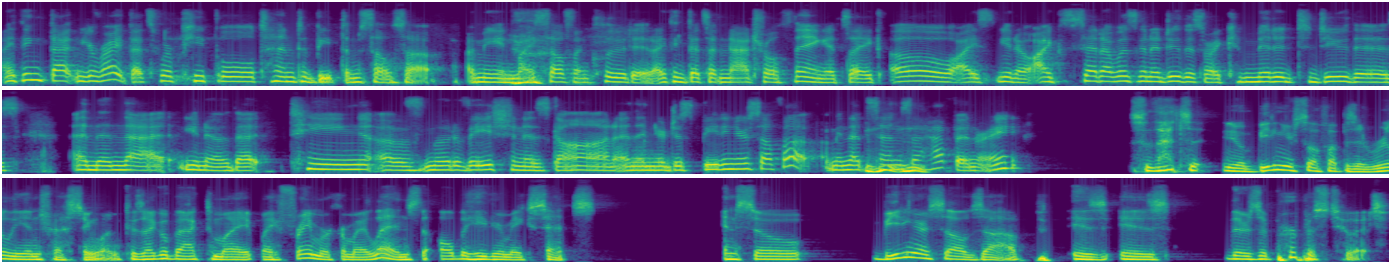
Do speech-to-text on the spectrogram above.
I think that you're right. That's where people tend to beat themselves up. I mean, yeah. myself included. I think that's a natural thing. It's like, oh, I, you know, I said I was going to do this or I committed to do this. And then that, you know, that ting of motivation is gone. And then you're just beating yourself up. I mean, that tends mm-hmm. to happen, right? so that's a, you know beating yourself up is a really interesting one because I go back to my my framework or my lens that all behavior makes sense, and so beating ourselves up is is there's a purpose to it.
